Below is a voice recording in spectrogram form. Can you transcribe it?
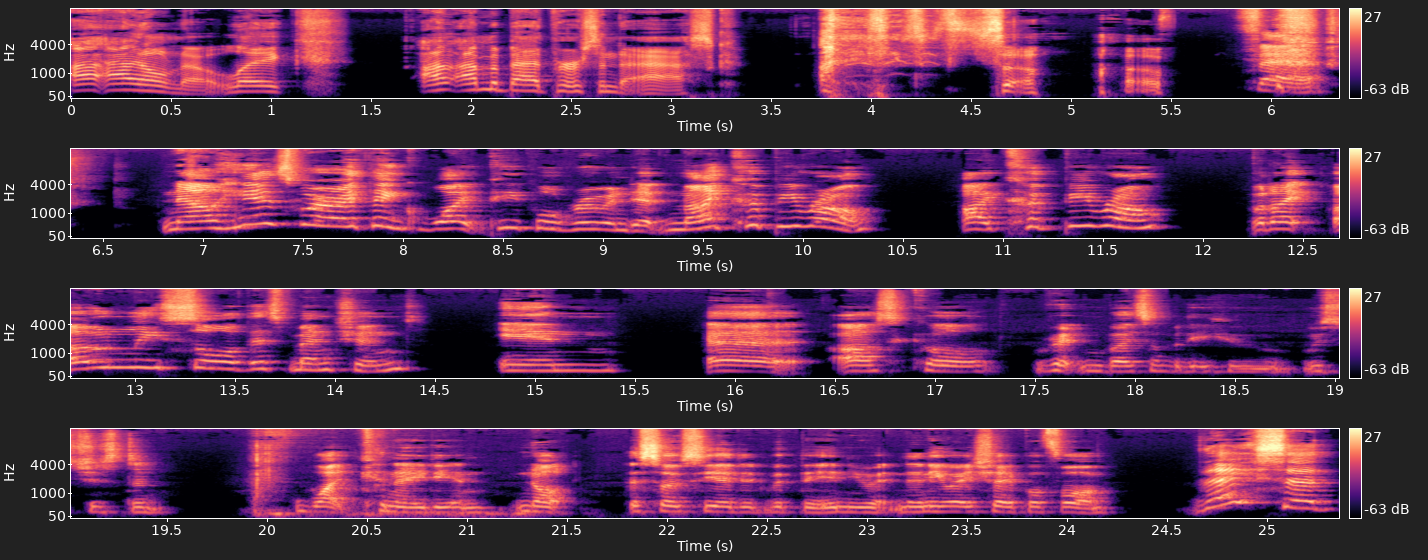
I I don't know. Like I, I'm a bad person to ask. so uh, Fair. now here's where I think white people ruined it, and I could be wrong. I could be wrong, but I only saw this mentioned in an article written by somebody who was just a white Canadian, not associated with the Inuit in any way, shape, or form. They said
